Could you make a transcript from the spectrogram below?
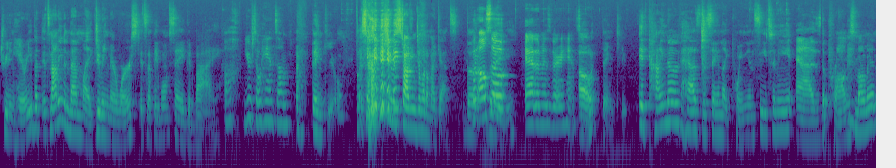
treating Harry, but it's not even them like doing their worst. It's that they won't say goodbye. Oh, you're so handsome. Thank you. she was talking to one of my cats. The, But also- baby. Adam is very handsome. Oh, thank you. It kind of has the same like poignancy to me as the prongs moment.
